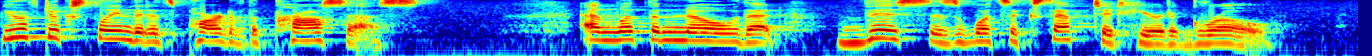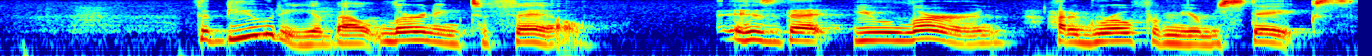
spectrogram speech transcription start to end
You have to explain that it's part of the process and let them know that this is what's accepted here to grow. The beauty about learning to fail is that you learn how to grow from your mistakes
